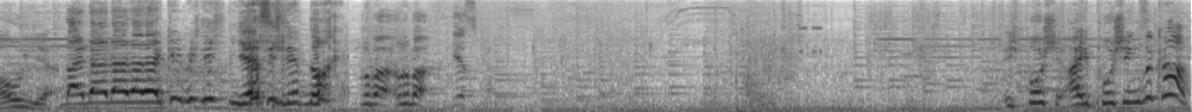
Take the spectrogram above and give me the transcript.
Oh yeah. Nein, nein, nein, nein, nein, kill mich nicht. Yes, ich lebe noch. Rüber, rüber. Yes. Ich push. I pushing the car.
